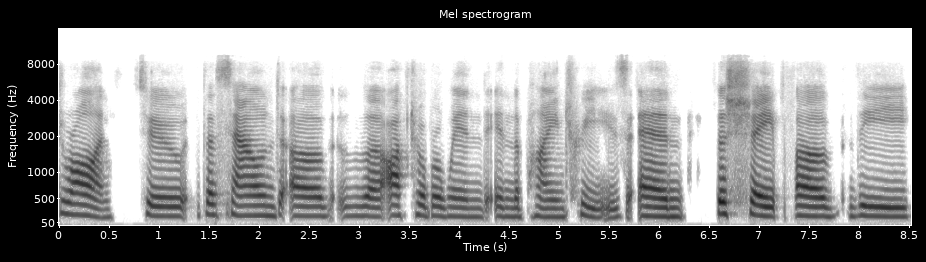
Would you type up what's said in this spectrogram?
drawn to the sound of the October wind in the pine trees and the shape of the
